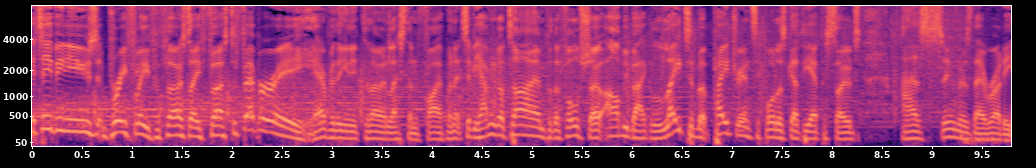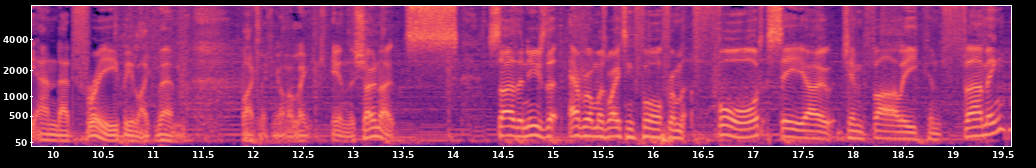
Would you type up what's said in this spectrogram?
It's EV News briefly for Thursday, 1st of February. Everything you need to know in less than five minutes. If you haven't got time for the full show, I'll be back later, but Patreon supporters get the episodes as soon as they're ready and ad free. Be like them by clicking on a link in the show notes. So, the news that everyone was waiting for from Ford CEO Jim Farley confirming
